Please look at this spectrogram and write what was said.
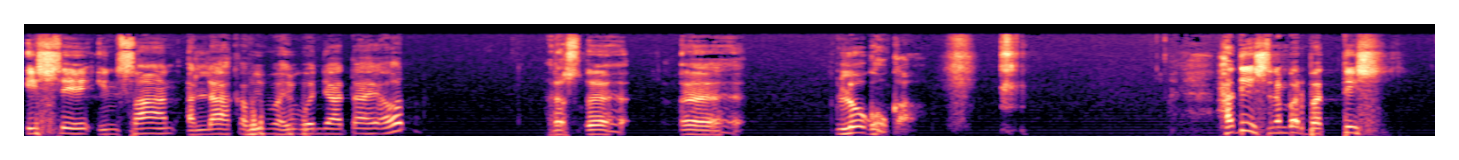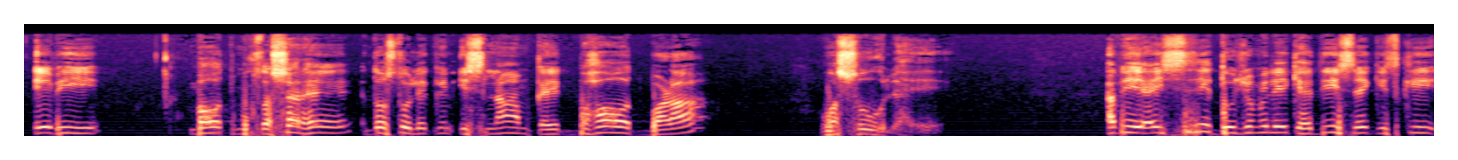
اس سے انسان اللہ کا بھی محبوب بن جاتا ہے اور رس اے اے لوگوں کا۔ حدیث نمبر بتیس، یہ بھی بہت مختصر ہے دوستو، لیکن اسلام کا ایک بہت بڑا وصول ہے۔ اب یہ ایسے دو جملے کی حدیث ہے کہ اس کی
